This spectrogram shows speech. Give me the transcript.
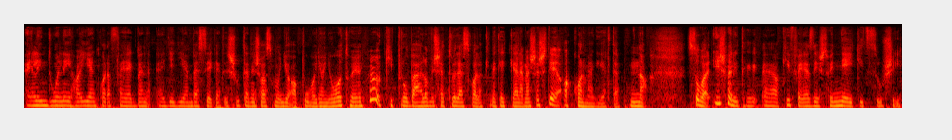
elindul néha ilyenkor a fejekben egy-egy ilyen beszélgetés után, és azt mondja apu vagy anyu otthon, hogy "Hm, kipróbálom, és ettől lesz valakinek egy kellemes estéje, akkor megérte. Na, szóval ismeritek eh, a kifejezést, hogy naked sushi.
